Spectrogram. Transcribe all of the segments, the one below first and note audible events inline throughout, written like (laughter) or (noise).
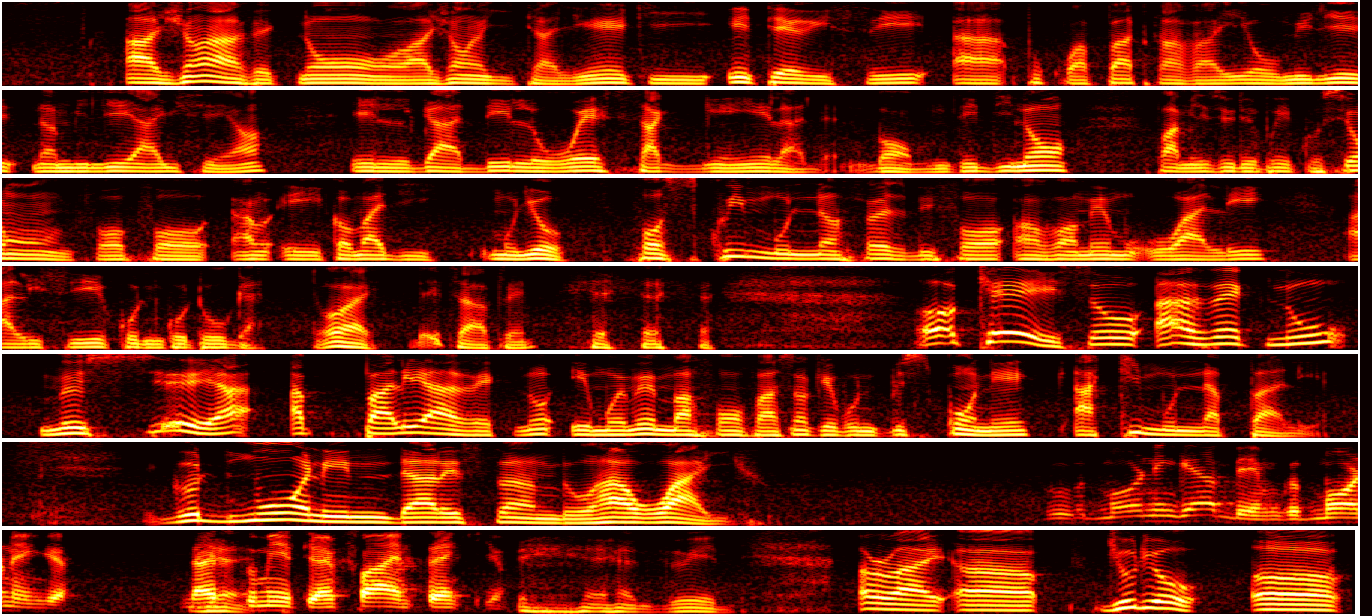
ajan avek nan ajan italien ki enterese a poukwa pa travaye ou milye nan milye haisyen, el gade lwe sak genyen la den. Bon, mte di nan, pa meze de prekousyon, fok fok, e koma di, moun yo, fok skwim moun nan first before anvan menm ou ale, alise kon koto gat. Ouay, dey sa apen. (laughs) Ok, so avec nous, monsieur a, a parlé avec nous et moi-même m'a fait en façon que vous ne puissiez connaître à qui nous parlé. Good morning, Darisando. How are you? Good morning, Gabim. Good morning. Nice yeah. to meet you. I'm fine, thank you. (laughs) Great. All right, uh, Julio, uh,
